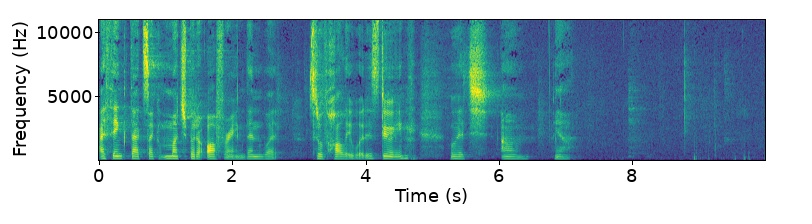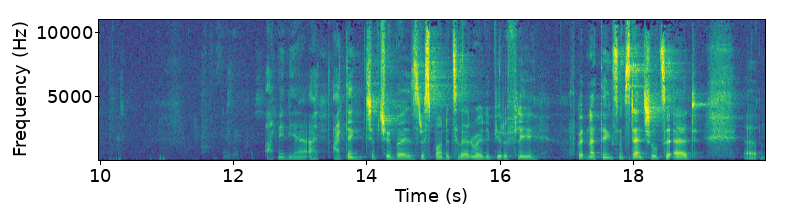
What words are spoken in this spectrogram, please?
I think that's like a much better offering than what sort of Hollywood is doing, which, um, yeah. I mean, yeah, I, I think Jepchumba has responded to that really beautifully. I've got nothing substantial to add. Um,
